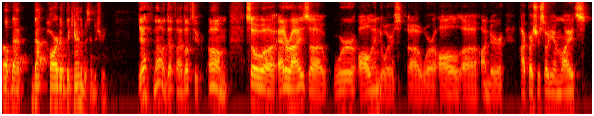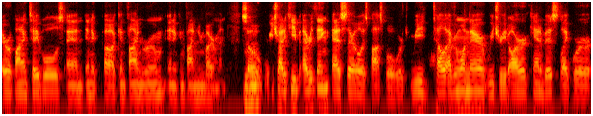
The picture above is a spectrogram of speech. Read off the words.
of that that part of the cannabis industry? Yeah, no, definitely. I'd love to. Um, so uh, at Aeriz, uh, we're all indoors. Uh, we're all uh, under high pressure sodium lights, aeroponic tables, and in a uh, confined room in a confined environment. So mm-hmm. we try to keep everything as sterile as possible. We're, we tell everyone there we treat our cannabis like we're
